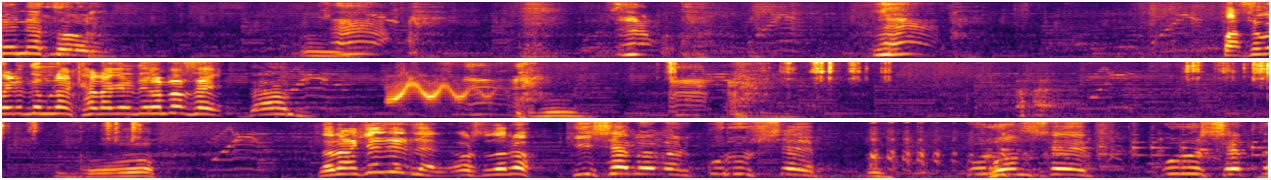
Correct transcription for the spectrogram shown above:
নেই। না। তো। পাশে করে তোমরা খেলা করে দিলাম পাশে। ও দাদা কে দিলেন? ওর কি শেপ হবেন কুরুশ শেপ। হোম। শেপ। কুরুষ শেপ তো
